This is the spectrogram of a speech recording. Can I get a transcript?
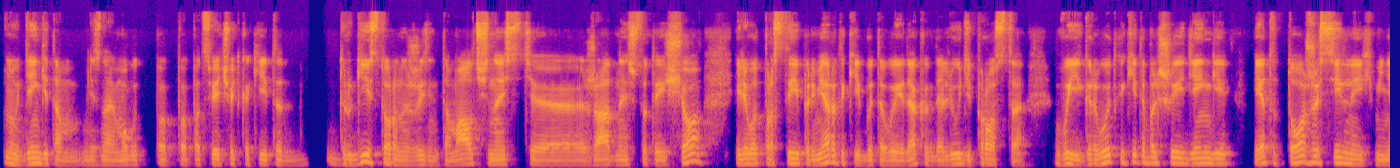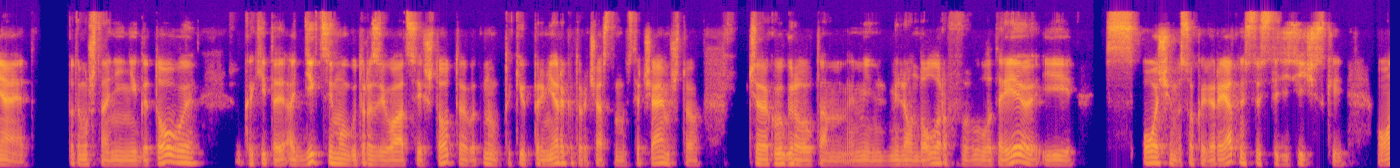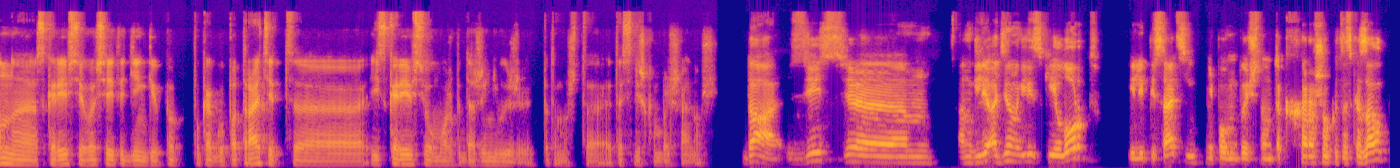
ну, деньги там, не знаю, могут подсвечивать какие-то другие стороны жизни, там, алчность, э, жадность, что-то еще. Или вот простые примеры такие бытовые, да, когда люди просто выигрывают какие-то большие деньги, и это тоже сильно их меняет, потому что они не готовы, какие-то аддикции могут развиваться и что-то. Вот, ну, такие примеры, которые часто мы встречаем, что человек выиграл там миллион долларов в лотерею, и с очень высокой вероятностью статистической, он, э, скорее всего, все эти деньги как бы потратит э, и, скорее всего, может быть, даже не выживет, потому что это слишком большая нож. Да, здесь э, англи... один английский лорд или писатель, не помню точно, он так хорошо как это сказал,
